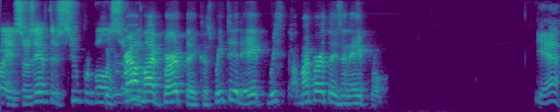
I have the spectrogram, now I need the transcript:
Right. So it was after the Super Bowl. It Bowl. was so around we- my birthday because we did April. We my birthday's in April. Yeah.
